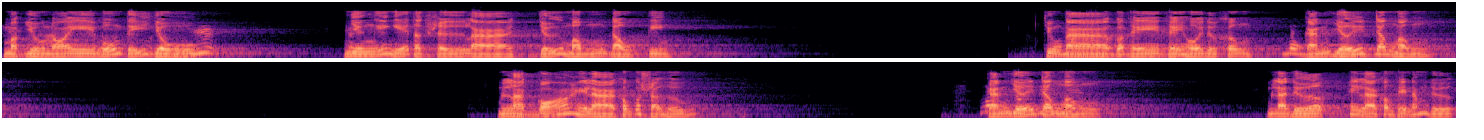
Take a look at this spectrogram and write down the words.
Mặc dù nói bốn tỷ dụ, nhưng ý nghĩa thật sự là chữ mộng đầu tiên. Chúng ta có thể thể hội được không? Cảnh giới trong mộng. Là có hay là không có sở hữu? Cảnh giới trong mộng là được hay là không thể nắm được?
